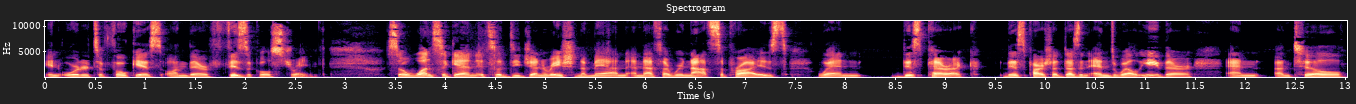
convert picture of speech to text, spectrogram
in order to focus on their physical strength. So once again, it's a degeneration of man, and that's why we're not surprised when this parak this parsha doesn't end well either. And until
